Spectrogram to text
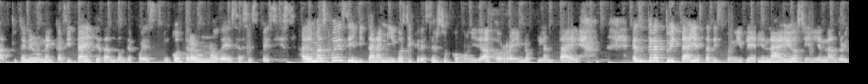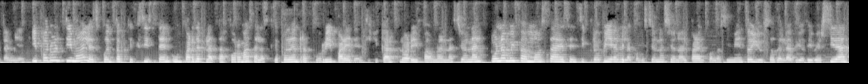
a tú tener una en casita y te dan donde puedes encontrar uno de esas especies. Además puedes invitar amigos y crecer su comunidad o reino Plantae. Es gratuita y está disponible en iOS y en Android también. Y por último, les cuento que existen un par de plataformas a las que pueden recurrir para identificar flora y fauna nacional. Una muy famosa es Enciclovía de la Comisión Nacional para el Conocimiento y Uso de la Biodiversidad.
